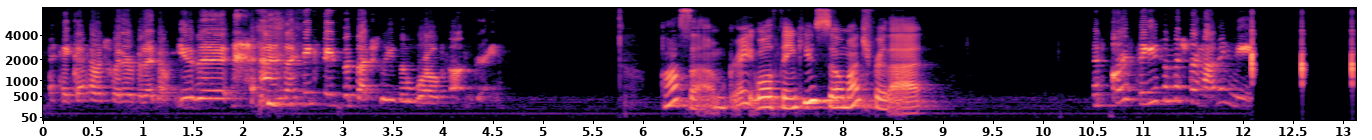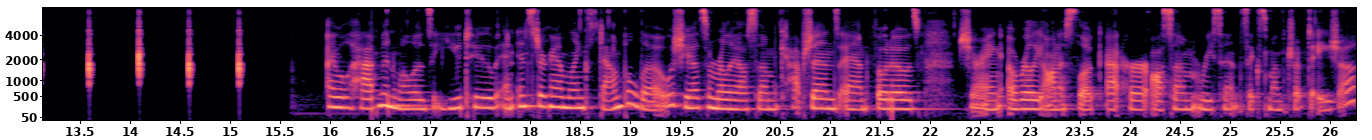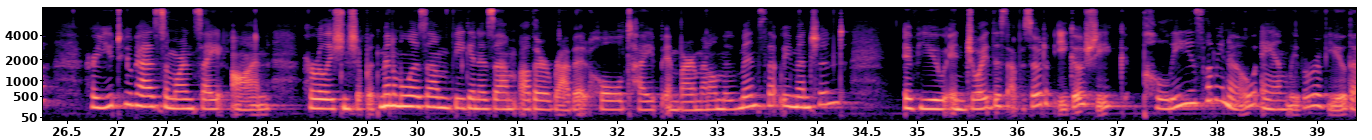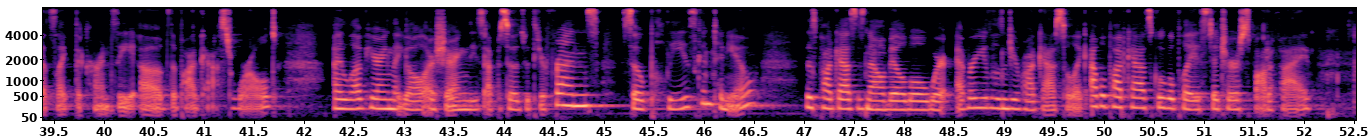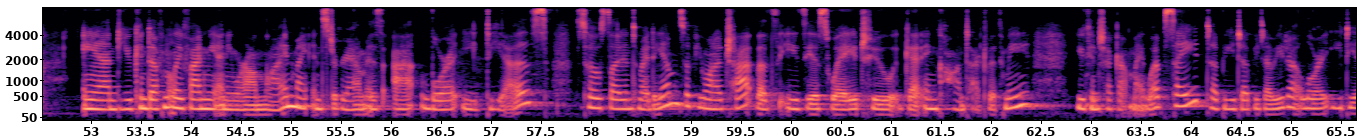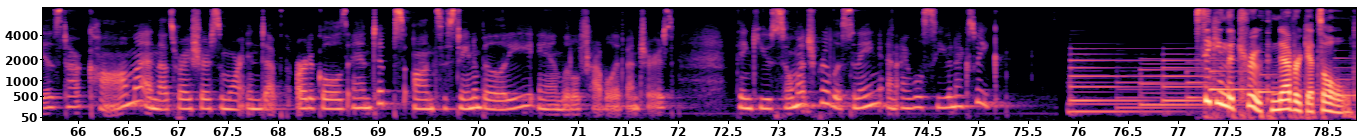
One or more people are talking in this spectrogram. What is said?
I think I have a Twitter, but I don't use it. and I think Facebook's actually the World Gone Green. Awesome. Great. Well, thank you so much for that. Of course. Thank you so much for having me. I will have Manuela's YouTube and Instagram links down below. She has some really awesome captions and photos sharing a really honest look at her awesome recent six month trip to Asia. Her YouTube has some more insight on her relationship with minimalism, veganism, other rabbit hole type environmental movements that we mentioned. If you enjoyed this episode of Eco Chic, please let me know and leave a review. That's like the currency of the podcast world. I love hearing that y'all are sharing these episodes with your friends, so please continue. This podcast is now available wherever you listen to your podcast, so like Apple Podcasts, Google Play, Stitcher, Spotify. And you can definitely find me anywhere online. My Instagram is at Laura E. Diaz. So slide into my DMs if you want to chat. That's the easiest way to get in contact with me. You can check out my website, www.lauraediaz.com, and that's where I share some more in depth articles and tips on sustainability and little travel adventures. Thank you so much for listening, and I will see you next week. Seeking the truth never gets old.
